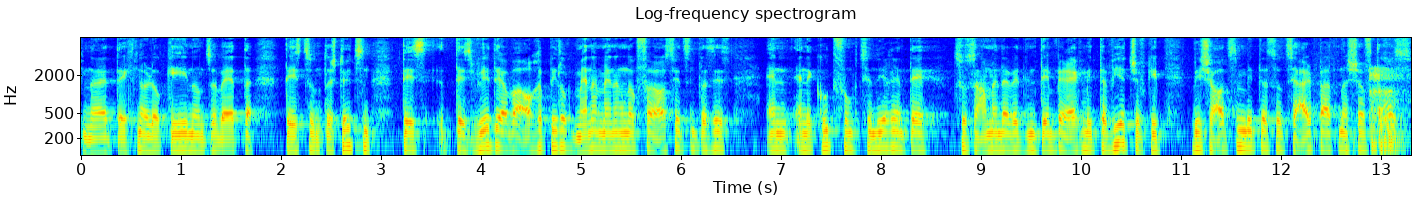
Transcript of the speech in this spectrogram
neue Technologien und so weiter, das zu unterstützen. Das, das würde aber auch ein bisschen meiner Meinung nach voraussetzen, dass es ein, eine gut funktionierende Zusammenarbeit in dem Bereich mit der Wirtschaft gibt. Wie schaut es denn mit der Sozialpartnerschaft aus?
